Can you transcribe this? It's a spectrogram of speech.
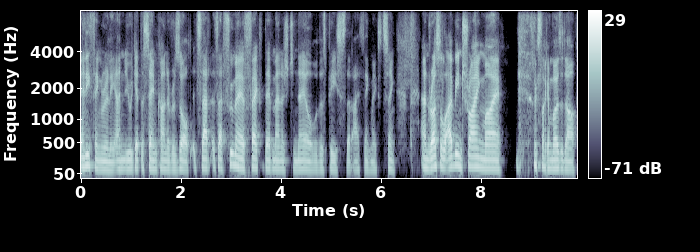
anything really, and you would get the same kind of result. It's that it's that fume effect that they've managed to nail with this piece that I think makes it sing. And Russell, I've been trying my looks like a dial.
